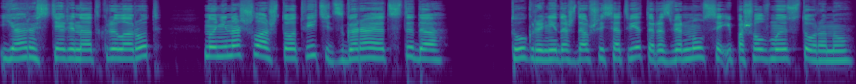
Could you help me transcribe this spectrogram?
Я растерянно открыла рот но не нашла, что ответить, сгорая от стыда. Тогра, не дождавшись ответа, развернулся и пошел в мою сторону.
